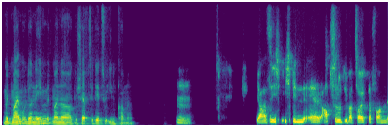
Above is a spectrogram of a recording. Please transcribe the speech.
mit meinem Unternehmen, mit meiner Geschäftsidee zu Ihnen komme? Hm. Ja, also ich, ich bin äh, absolut überzeugt davon,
